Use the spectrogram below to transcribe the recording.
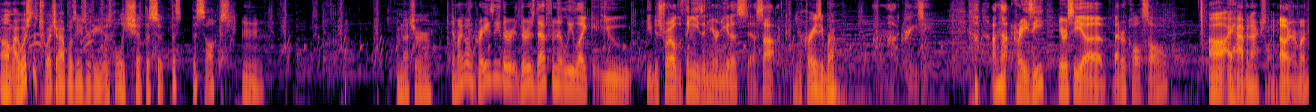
Um, I wish the Twitch app was easier to use. Holy shit, this this this sucks. Mm. I'm not sure. Am I going crazy? There, there is definitely like you you destroy all the thingies in here and you get a sock. You're crazy, bro. I'm not crazy. I'm not crazy. You ever see uh Better Call Saul? Uh, I haven't actually. Oh, never mind.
